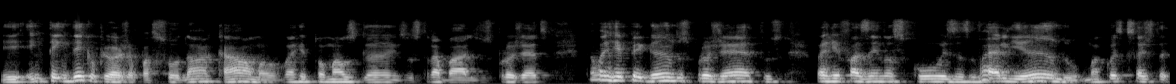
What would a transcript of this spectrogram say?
E entender que o pior já passou, dar uma calma, vai retomar os ganhos, os trabalhos, os projetos. Então vai repegando os projetos, vai refazendo as coisas, vai aliando. Uma coisa que,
